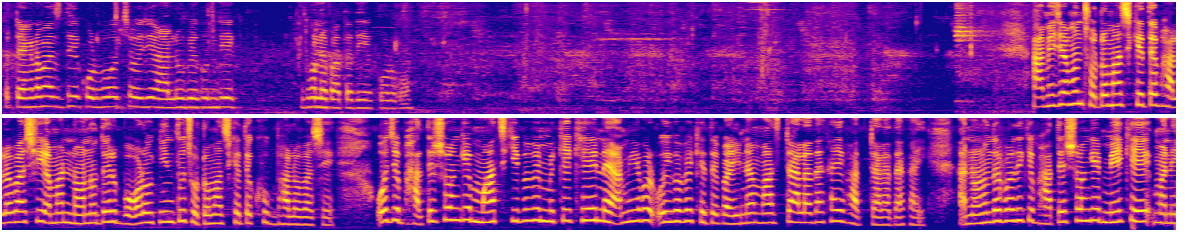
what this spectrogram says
তো ট্যাংরা মাছ দিয়ে করব হচ্ছে ওই যে আলু, বেগুন দিয়ে ধনে পাতা দিয়ে করব। আমি যেমন ছোট মাছ খেতে ভালোবাসি, আমার ননদের বড় কিন্তু ছোট মাছ খেতে খুব ভালোবাসে। ও যে ভাতের সঙ্গে মাছ কীভাবে মেখে খেয়ে নেয়, আমি আবার ওইভাবে খেতে পারি না। মাছটা আলাদা খাই, ভাতটা আলাদা খাই। আর ননদের পর দেখি ভাতের সঙ্গে মেখে মানে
